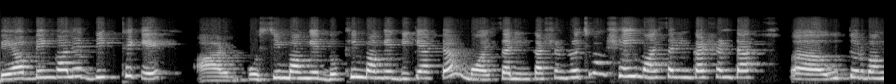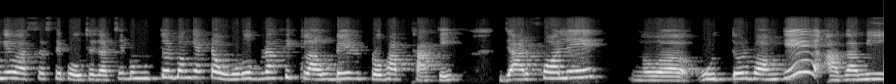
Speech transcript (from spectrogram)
বে অফ বেঙ্গলের দিক থেকে আর পশ্চিমবঙ্গের, দক্ষিণবঙ্গের দিকে একটা ময়েশ্চার ইনকারশন রয়েছে এবং সেই ময়েশ্চার ইনকারশনটা উত্তরবঙ্গেও আস্তে আস্তে পৌঁছে যাচ্ছে এবং উত্তরবঙ্গে একটা ওরোগ্রাফিক ক্লাউডের প্রভাব থাকেই যার ফলে উত্তরবঙ্গে আগামী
